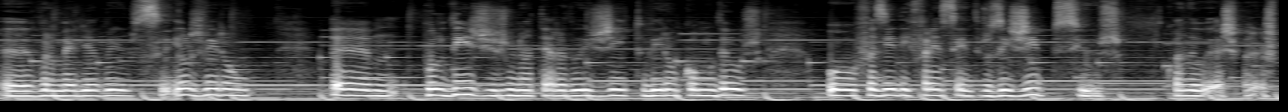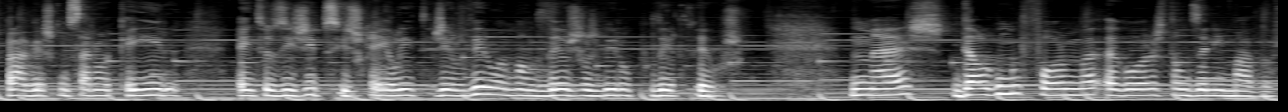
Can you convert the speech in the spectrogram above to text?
uh, vermelho abriu-se, eles viram uh, prodígios na terra do Egito, viram como Deus uh, fazia diferença entre os egípcios, quando as, as, pragas começaram a cair entre os egípcios e os israelitas, eles viram a mão de Deus, eles viram o poder de Deus. Mas, de alguma forma, agora estão desanimados.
